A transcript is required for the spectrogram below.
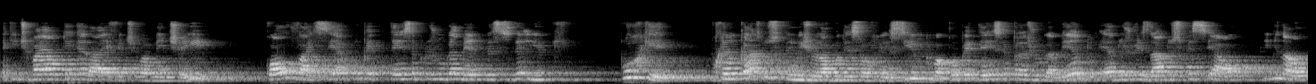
É que a gente vai alterar efetivamente aí qual vai ser a competência para o julgamento desses delitos. Por quê? Porque no caso dos crimes de menor potencial ofensivo, a competência para julgamento é do juizado especial criminal,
